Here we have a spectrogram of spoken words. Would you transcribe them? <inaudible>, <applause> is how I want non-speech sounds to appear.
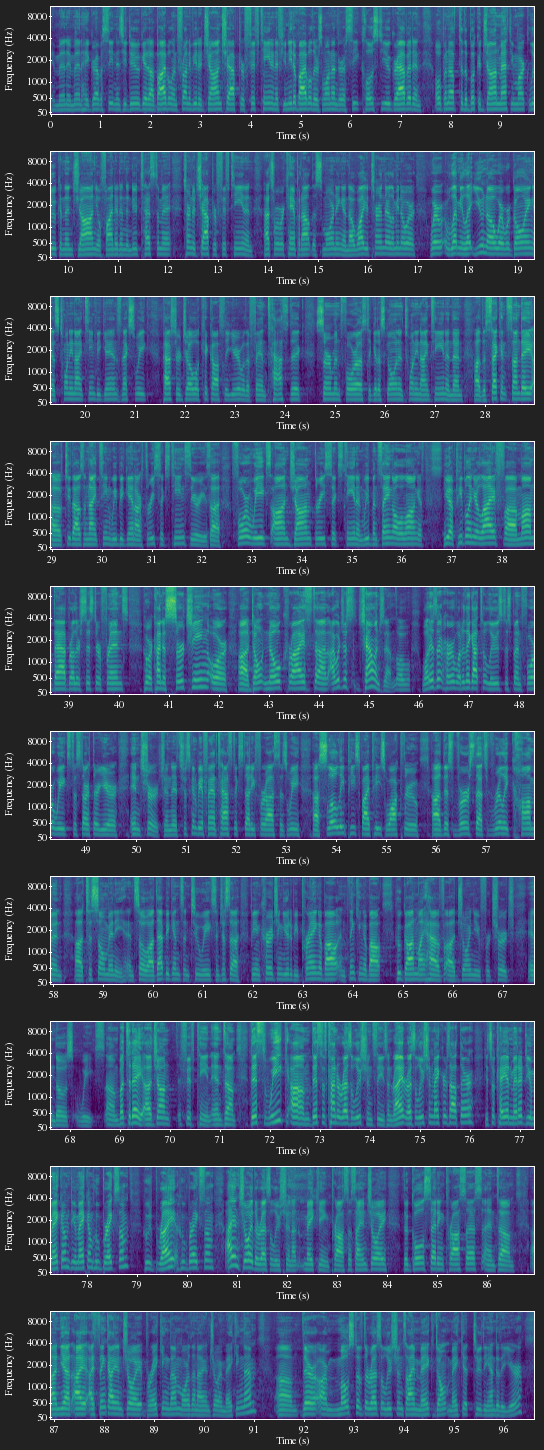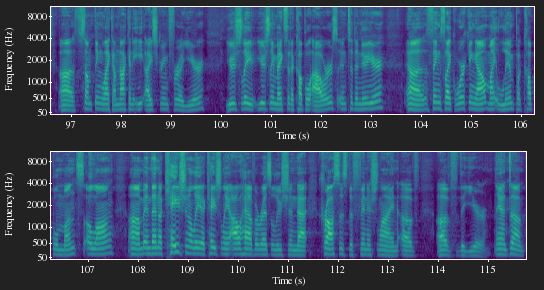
Amen, amen. Hey, grab a seat, and as you do, get a Bible in front of you to John chapter 15. And if you need a Bible, there's one under a seat close to you. Grab it and open up to the book of John, Matthew, Mark, Luke, and then John. You'll find it in the New Testament. Turn to chapter 15, and that's where we're camping out this morning. And uh, while you turn there, let me know where, where, let me let you know where we're going as 2019 begins. Next week, Pastor Joe will kick off the year with a fantastic sermon for us to get us going in 2019. And then uh, the second Sunday of 2019, we begin our 316 series, uh, four weeks on John 316. And we've been saying all along if you have people in your life, uh, mom, dad, brother, sister, friends, who are kind of searching or uh, don't know Christ, uh, I would just challenge them. Well, what does it hurt? What do they got to lose to spend four weeks to start their year in church? And it's just going to be a fantastic study for us as we uh, slowly, piece by piece, walk through uh, this verse that's really common uh, to so many. And so uh, that begins in two weeks. And just be encouraging you to be praying about and thinking about who God might have join you for church in those weeks. Um, but today, John 15. 15. And um, this week, um, this is kind of resolution season, right? Resolution makers out there, it's okay, admit it. Do you make them? Do you make them? Who breaks them? Who, right? Who breaks them? I enjoy the resolution making process. I enjoy the goal setting process. And, um, and yet, I, I think I enjoy breaking them more than I enjoy making them. Um, there are most of the resolutions I make don't make it to the end of the year. Uh, something like I'm not going to eat ice cream for a year usually, usually makes it a couple hours into the new year. Uh, things like working out might limp a couple months along. Um, and then occasionally, occasionally, I'll have a resolution that crosses the finish line of, of the year. And um,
